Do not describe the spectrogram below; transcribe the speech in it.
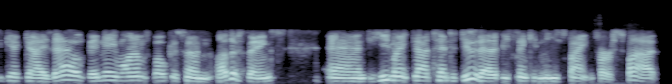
to get guys out. They may want him to focus on other things, and he might not tend to do that if he's thinking he's fighting for a spot.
